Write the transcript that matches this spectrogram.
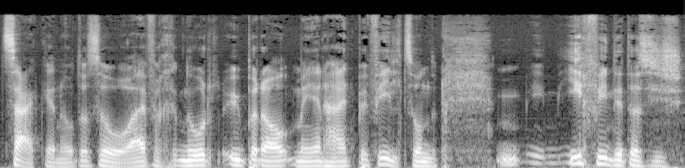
sagen oder so, einfach nur überall Mehrheit befiehlt, sondern ich finde, das ist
